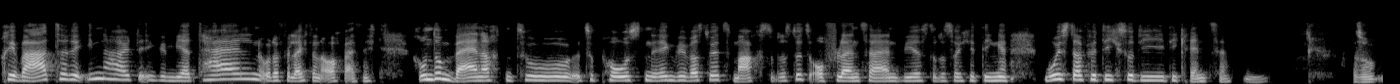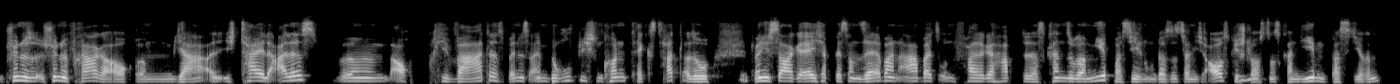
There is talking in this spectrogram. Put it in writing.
privatere Inhalte irgendwie mehr teilen oder vielleicht dann auch, weiß nicht, rund um Weihnachten zu, zu posten, irgendwie, was du jetzt machst oder dass du jetzt offline sein wirst oder solche Dinge. Wo ist da für dich so die, die Grenze? Mhm. Also schöne, schöne Frage auch. Ähm, ja, ich teile alles, ähm, auch Privates, wenn es einen beruflichen Kontext hat. Also okay. wenn ich sage, ey, ich habe gestern selber einen Arbeitsunfall gehabt, das kann sogar mir passieren und das ist ja nicht ausgeschlossen, mhm. das kann jedem passieren,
